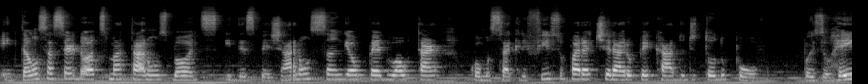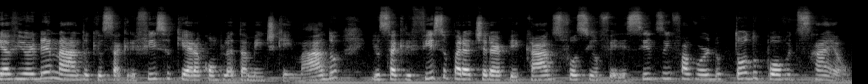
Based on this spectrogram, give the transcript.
Então os sacerdotes mataram os bodes e despejaram o sangue ao pé do altar como sacrifício para tirar o pecado de todo o povo pois o rei havia ordenado que o sacrifício que era completamente queimado e o sacrifício para tirar pecados fossem oferecidos em favor do todo o povo de Israel.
